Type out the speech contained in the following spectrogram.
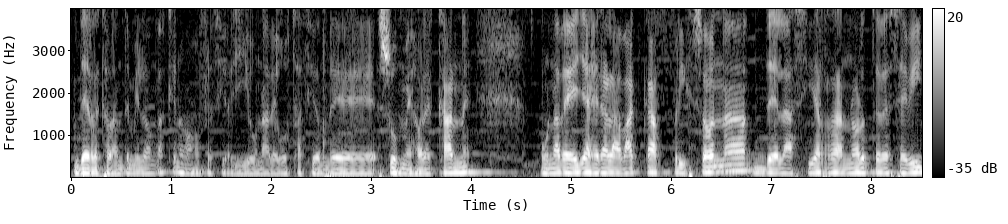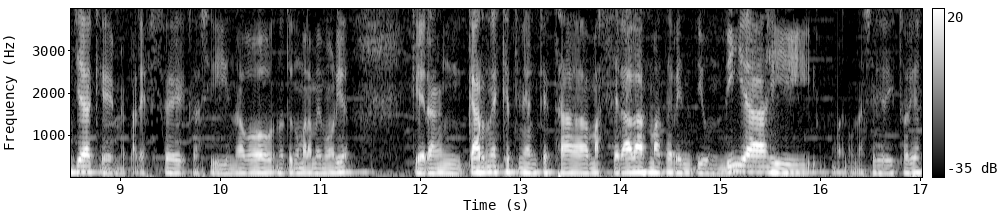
de Restaurante Milongas que nos ofreció allí una degustación de sus mejores carnes. Una de ellas era la vaca frisona de la Sierra Norte de Sevilla, que me parece, casi no, hago, no tengo mala memoria, que eran carnes que tenían que estar maceradas más de 21 días y bueno, una serie de historias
